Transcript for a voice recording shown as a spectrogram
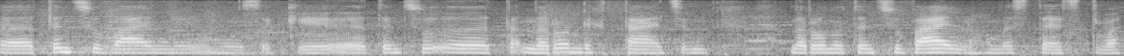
е, танцювальної музики, танцю, е, народних танців, народно-танцювального мистецтва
